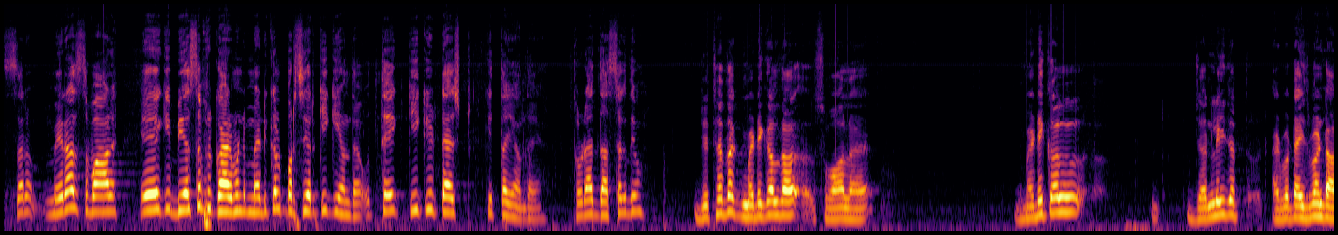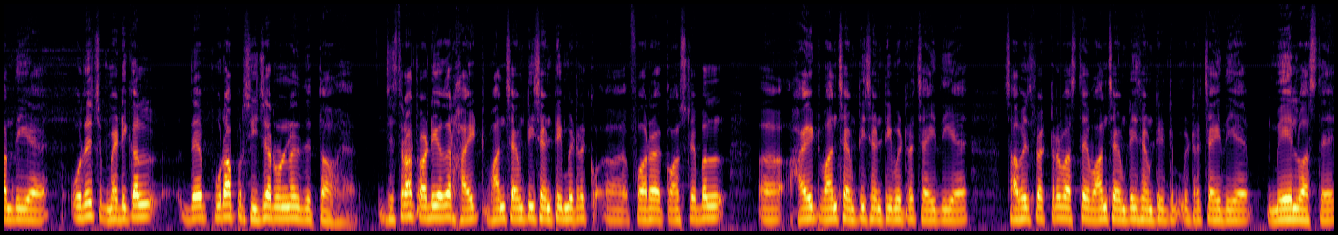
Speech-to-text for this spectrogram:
sir ਮੇਰਾ ਸਵਾਲ ਇਹ ਹੈ ਕਿ ਬੀਐਸਐਫ ਰਿਕੁਆਇਰਮੈਂਟ ਮੈਡੀਕਲ ਪ੍ਰੋਸੀਜਰ ਕੀ ਕੀ ਹੁੰਦਾ ਹੈ ਉੱਥੇ ਕੀ ਕੀ ਟੈਸਟ ਕੀਤਾ ਜਾਂਦਾ ਹੈ ਥੋੜਾ ਦੱਸ ਸਕਦੇ ਹੋ ਜਿੱਥੇ ਤੱਕ ਮੈਡੀਕਲ ਦਾ ਸਵਾਲ ਹੈ ਮੈਡੀਕਲ ਜਨਰਲੀ ਜਦ ਐਡਵਰਟਾਈਜ਼ਮੈਂਟ ਆਉਂਦੀ ਹੈ ਉਹਦੇ ਚ ਮੈਡੀਕਲ ਦੇ ਪੂਰਾ ਪ੍ਰੋਸੀਜਰ ਉਹਨਾਂ ਨੇ ਦਿੱਤਾ ਹੋਇਆ ਹੈ ਜਿਸ ਤਰ੍ਹਾਂ ਤੁਹਾਡੀ ਅਗਰ height 170 centimetre for a constable height 170 centimetre ਚਾਹੀਦੀ ਹੈ ਸਬ ਇੰਸਪੈਕਟਰ ਵਾਸਤੇ 170 ਸੈਂਟੀਮੀਟਰ ਚਾਹੀਦੀ ਹੈ ਮੇਲ ਵਾਸਤੇ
